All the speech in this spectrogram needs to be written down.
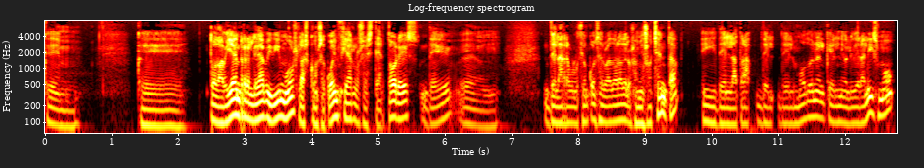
que, todavía en realidad vivimos las consecuencias, los estertores de, eh, de la revolución conservadora de los años 80 y del, del, modo en el que el neoliberalismo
